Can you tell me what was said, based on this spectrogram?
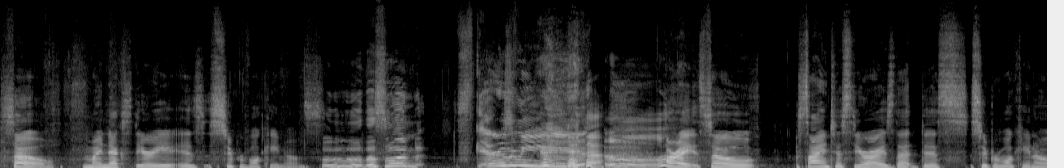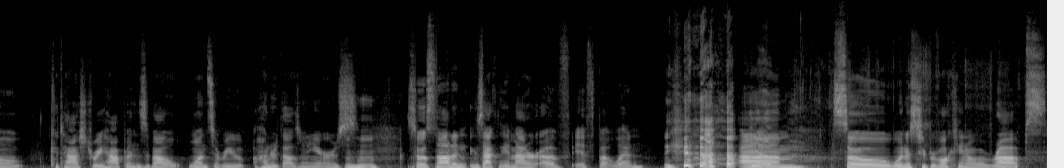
So, my next theory is supervolcanoes. Ooh, this one scares me. All right, so scientists theorize that this super volcano catastrophe happens about once every 100,000 years. So it's not an, exactly a matter of if but when. Um, So when a supervolcano erupts,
